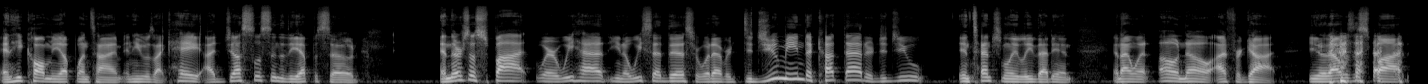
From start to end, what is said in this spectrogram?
and he called me up one time and he was like, hey, I just listened to the episode. And there's a spot where we had, you know, we said this or whatever. Did you mean to cut that or did you intentionally leave that in? And I went, oh no, I forgot. You know, that was a spot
